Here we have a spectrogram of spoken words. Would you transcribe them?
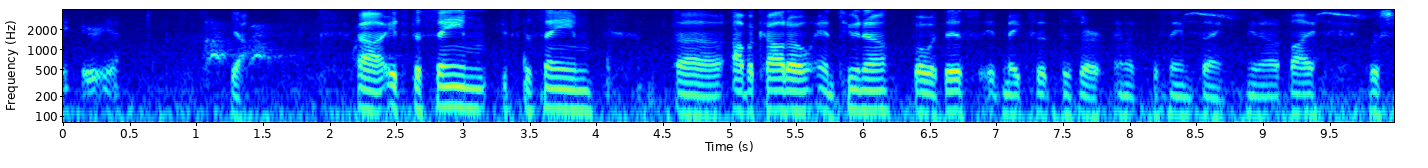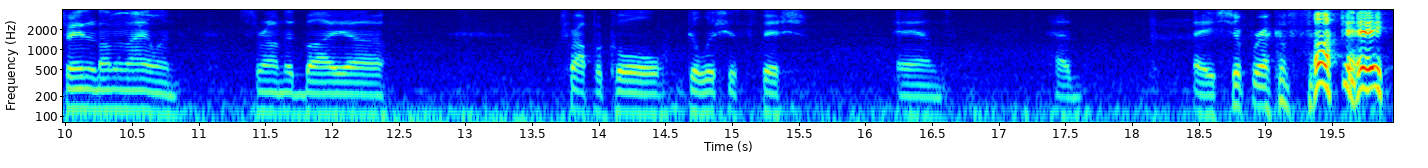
I hear ya. Yeah. Uh, it's the same. It's the same uh, avocado and tuna, but with this, it makes it dessert, and it's the same thing. You know, if I was stranded on an island, surrounded by uh, tropical, delicious fish, and had a shipwreck of sake,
